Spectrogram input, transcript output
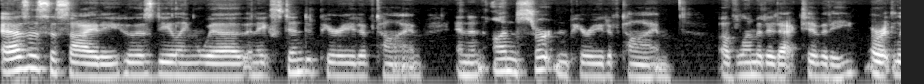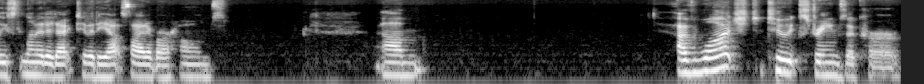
as a society who is dealing with an extended period of time and an uncertain period of time of limited activity, or at least limited activity outside of our homes, um, I've watched two extremes occur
